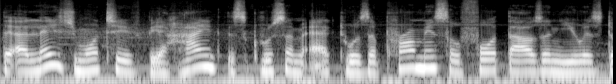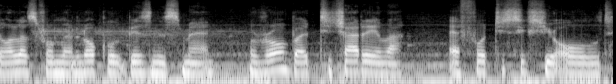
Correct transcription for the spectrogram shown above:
The alleged motive behind this gruesome act was a promise of 4,000 US dollars from a local businessman, Robert Tichareva, a 46 year old.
